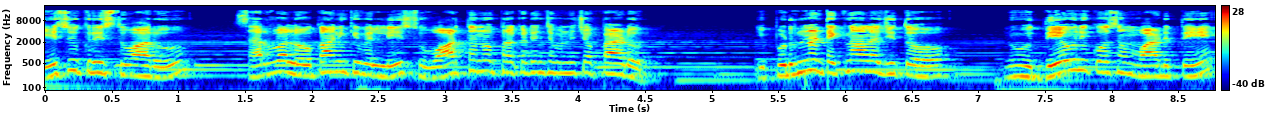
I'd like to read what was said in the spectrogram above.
యేసుక్రీస్తు వారు సర్వలోకానికి వెళ్ళి సువార్తను ప్రకటించమని చెప్పాడు. ఇప్పుడున్న టెక్నాలజీతో నువ్వు దేవుని కోసం వాడితే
